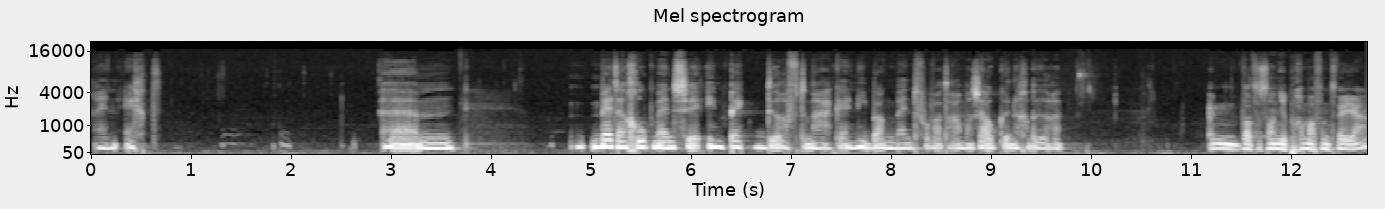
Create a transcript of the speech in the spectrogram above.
En echt Ehm, met een groep mensen impact durft te maken en niet bang bent voor wat er allemaal zou kunnen gebeuren. En wat is dan je programma van twee jaar?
